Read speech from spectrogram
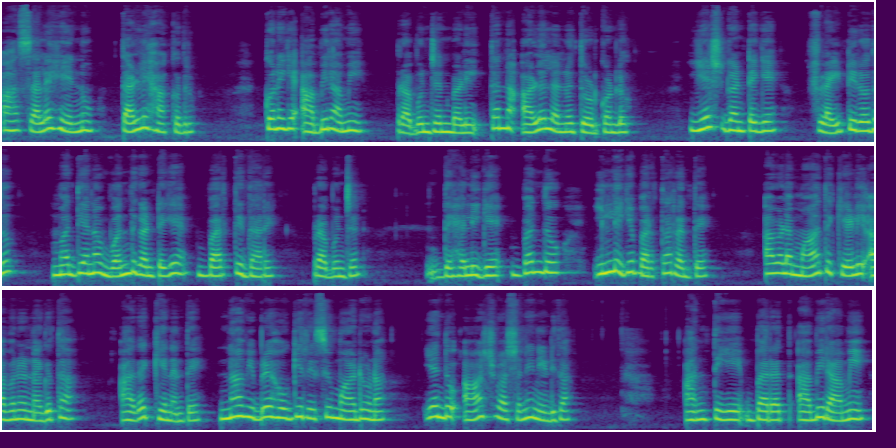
ಆ ಸಲಹೆಯನ್ನು ತಳ್ಳಿ ಹಾಕಿದ್ರು. ಕೊನೆಗೆ ಅಭಿರಾಮಿ ಪ್ರಭುಂಜನ್ ಬಳಿ ತನ್ನ ಅಳಲನ್ನು ತೋಡ್ಕೊಂಡ್ಳು. ಎಷ್ಟು ಗಂಟೆಗೆ ಫ್ಲೈಟ್ ಇರೋದು? ಮಧ್ಯಾಹ್ನ ಒಂದು ಗಂಟೆಗೆ ಬರ್ತಿದ್ದಾರೆ. ಪ್ರಭುಂಜನ್, ದೆಹಲಿಗೆ ಬಂದು ಇಲ್ಲಿಗೆ ಬರ್ತಾರಂತೆ. ಅವಳ ಮಾತು ಕೇಳಿ ಅವನು ನಗುತ್ತಾ, ಅದಕ್ಕೇನಂತೆ? ನಾವಿಬ್ಬರೇ ಹೋಗಿ ರಿಸೀವ್ ಮಾಡೋಣ ಎಂದು ಆಶ್ವಾಸನೆ ನೀಡಿದ. ಅಂತೆಯೇ ಭರತ್, ಅಭಿರಾಮಿ,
